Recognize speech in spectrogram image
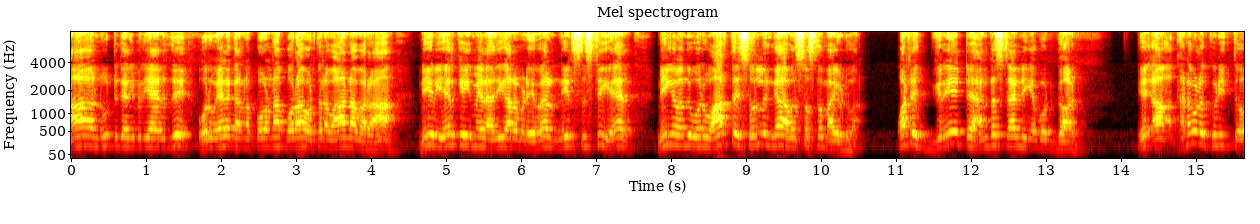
நான் நூற்றுக்கு அதிபதியாக இருந்து ஒரு வேலைக்காரனை போனால் போகிறான் ஒருத்தனை வானா வரான். நீர் இயற்கை மேல் அதிகாரமுடையவர் நீர் சிருஷ்டிகர். நீங்கள் வந்து ஒரு வார்த்தை சொல்லுங்க அவர் சுஸ்தமாகிவிடுவான் what a great understanding about God கடவுளை குறித்தோ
